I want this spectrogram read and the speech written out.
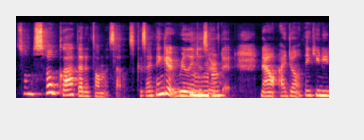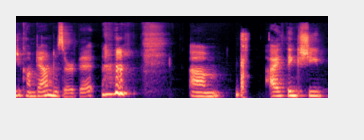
So i'm so glad that it's on the set list because i think it really Mhm. deserved it. Now i don't think you need to calm down deserved it. Um i think she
